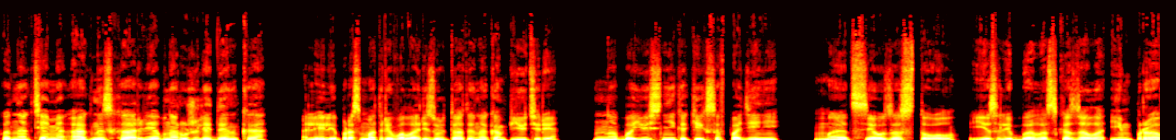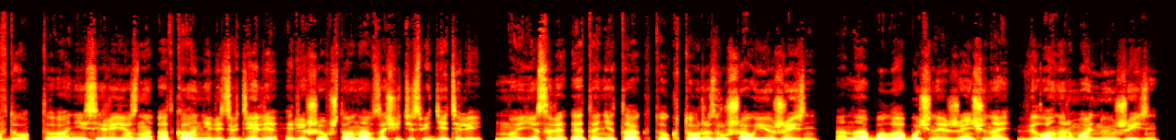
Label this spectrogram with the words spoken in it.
Под ногтями Агнес Харви обнаружили ДНК. Лили просматривала результаты на компьютере. Но боюсь никаких совпадений. Мэт сел за стол. Если Белла сказала им правду, то они серьезно отклонились в деле, решив, что она в защите свидетелей. Но если это не так, то кто разрушал ее жизнь? Она была обычной женщиной, вела нормальную жизнь.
